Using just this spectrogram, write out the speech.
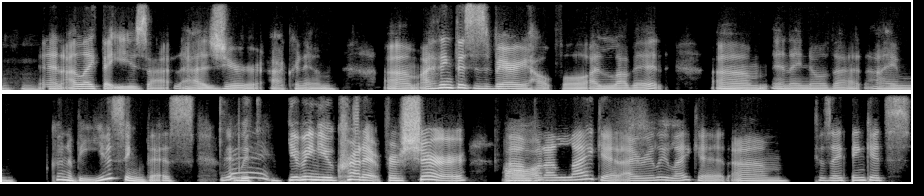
Mm-hmm. And I like that you use that as your acronym. Um, I think this is very helpful. I love it. Um, and I know that I'm going to be using this Yay. with giving you credit for sure. Um, but I like it. I really like it. Um, because I think it's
